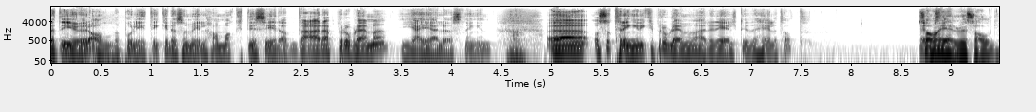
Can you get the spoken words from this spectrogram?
Dette gjør alle politikere som vil ha makt. De sier at der er problemet, jeg er løsningen. Eh, og så trenger ikke problemet være reelt i det hele tatt. Samme gjelder i salg.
